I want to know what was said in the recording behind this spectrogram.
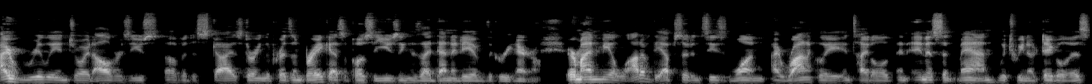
I really enjoyed Oliver's use of a disguise during the prison break as opposed to using his identity of the Green Arrow. It reminded me a lot of the episode in season one, ironically entitled An Innocent Man, which we know Diggle is,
